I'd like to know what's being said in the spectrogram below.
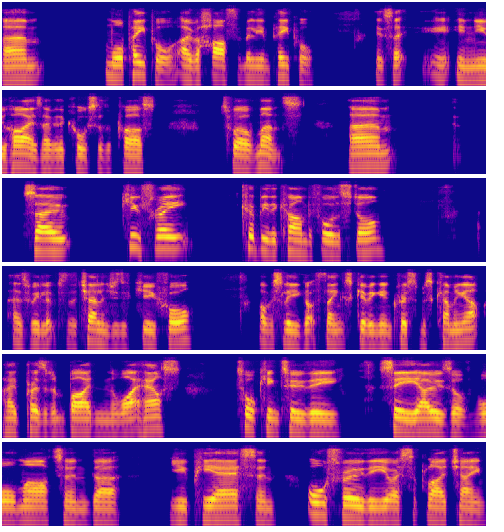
um, more people, over half a million people. It's a, in new hires over the course of the past 12 months. Um, so Q3 could be the calm before the storm as we look to the challenges of Q4. Obviously, you've got Thanksgiving and Christmas coming up. I had President Biden in the White House talking to the CEOs of Walmart and uh, UPS and all through the US supply chain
